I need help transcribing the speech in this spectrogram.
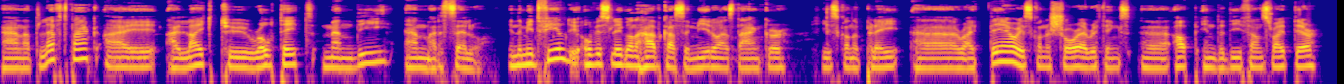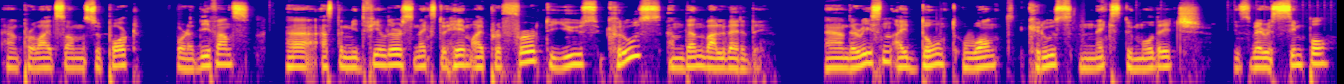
and at left back, I, I like to rotate Mendy and Marcelo. In the midfield, you're obviously going to have Casemiro as the anchor. He's going to play uh, right there. He's going to shore everything uh, up in the defense right there and provide some support for the defense. Uh, as the midfielders next to him, I prefer to use Kroos and then Valverde. And the reason I don't want Kroos next to Modric is very simple.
